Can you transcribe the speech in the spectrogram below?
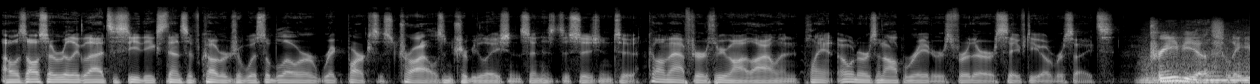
I was also really glad to see the extensive coverage of whistleblower Rick Parks' trials and tribulations and his decision to come after Three Mile Island plant owners and operators for their safety oversights. Previously,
